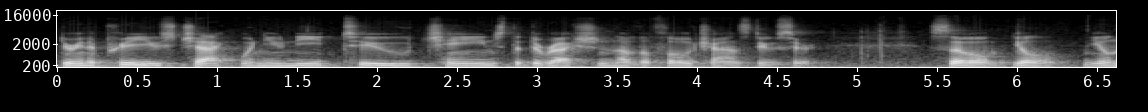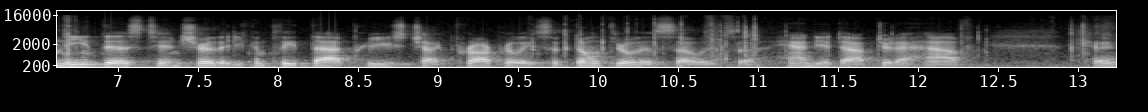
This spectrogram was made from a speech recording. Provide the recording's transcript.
during the pre-use check when you need to change the direction of the flow transducer. So you'll, you'll need this to ensure that you complete that pre-use check properly. So don't throw this out. It's a handy adapter to have. Okay,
